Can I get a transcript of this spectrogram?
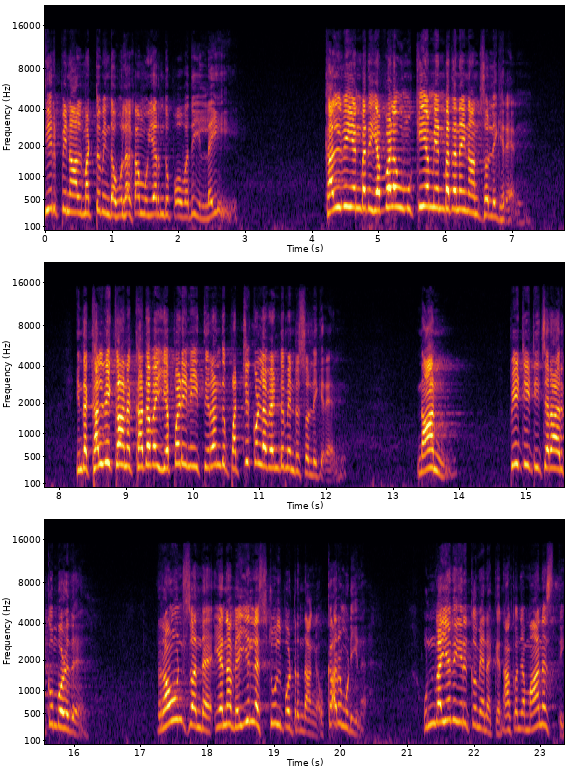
தீர்ப்பினால் மட்டும் இந்த உலகம் உயர்ந்து போவது இல்லை. கல்வி என்பது எவ்வளவு முக்கியம் என்பதனை நான் சொல்லுகிறேன். இந்த கல்விக்கான கதவை எப்படி நீ திறந்து பற்றிக்கொள்ள வேண்டும் என்று சொல்லுகிறேன். நான் பிடி டீச்சராக இருக்கும் பொழுது ரவுண்ட்ஸ் வந்தேன் ஏன்னா வெயிலில் ஸ்டூல் போட்டிருந்தாங்க உட்கார முடியல. உன் வயது இருக்கும் எனக்கு நான் கொஞ்சம் மானஸ்தி.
